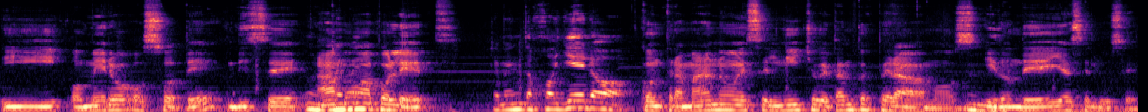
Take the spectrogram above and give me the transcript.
Y Homero Osote dice: Un Amo tremendo- a Polet. Tremendo joyero. Contramano es el nicho que tanto esperábamos Mm. y donde ella se luce.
